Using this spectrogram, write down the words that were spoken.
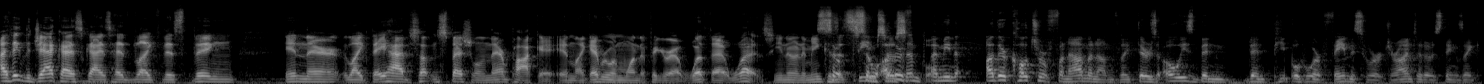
i think the jackass guys had like this thing in there like they have something special in their pocket and like everyone wanted to figure out what that was you know what i mean because it seems so, other- simple I mean, other cultural phenomenons like there's always been been people who are famous who are drawn to those things. Like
